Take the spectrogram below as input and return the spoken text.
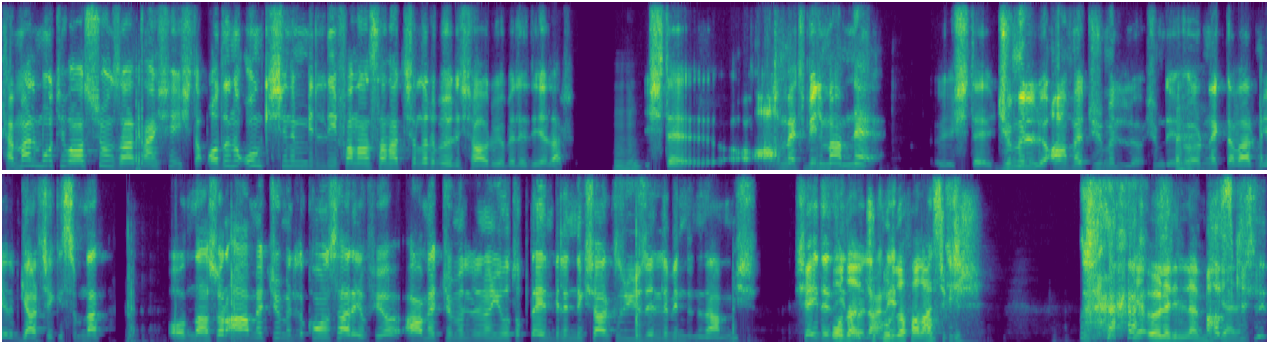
temel motivasyon zaten şey işte adını 10 kişinin bildiği falan sanatçıları böyle çağırıyor belediyeler. Hı hı. İşte Ahmet bilmem ne. İşte Cümüllü, Ahmet Cümüllü. Şimdi örnek de vermeyelim gerçek isimden. Ondan sonra Ahmet Cümüllü konser yapıyor. Ahmet Cümüllü'nün YouTube'da en bilindik şarkısı 150 bin dinlenmiş. Şey de değil O da böyle hani Çukur'da falan az çıkmış. ya öyle dinlenmiş az yani. kişi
